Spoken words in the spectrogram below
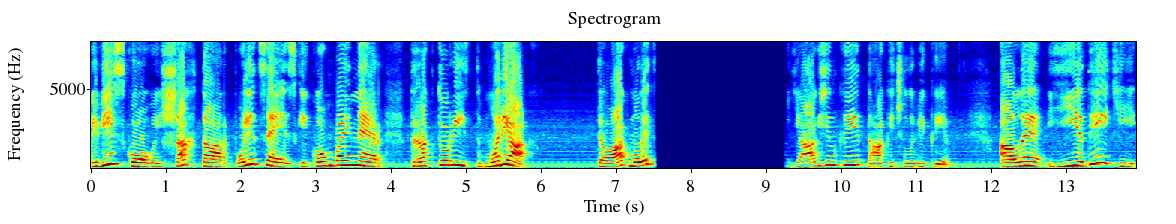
військовий, шахтар, поліцейський, комбайнер, тракторист, моряк. Так, молодці. Як жінки, так і чоловіки. Але є деякі,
